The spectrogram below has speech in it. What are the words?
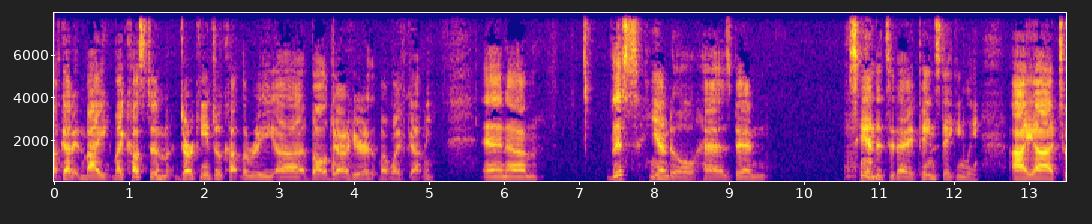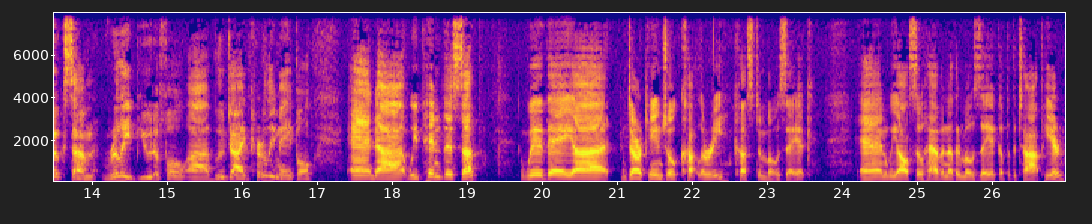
I've got it in my, my custom Dark Angel Cutlery uh, ball jar here that my wife got me. And um, this handle has been sanded today painstakingly. I uh, took some really beautiful uh, blue dyed curly maple and uh, we pinned this up with a uh, Dark Angel Cutlery custom mosaic. And we also have another mosaic up at the top here.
